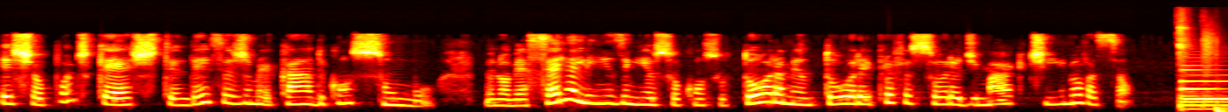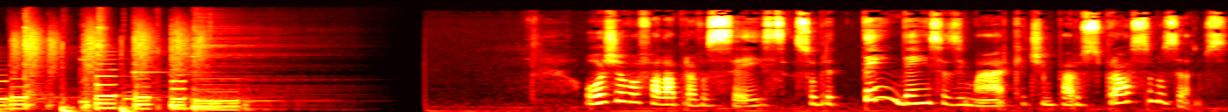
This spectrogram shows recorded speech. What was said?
Este é o podcast Tendências de Mercado e Consumo. Meu nome é Célia Linsing e eu sou consultora, mentora e professora de marketing e inovação. Hoje eu vou falar para vocês sobre tendências em marketing para os próximos anos.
